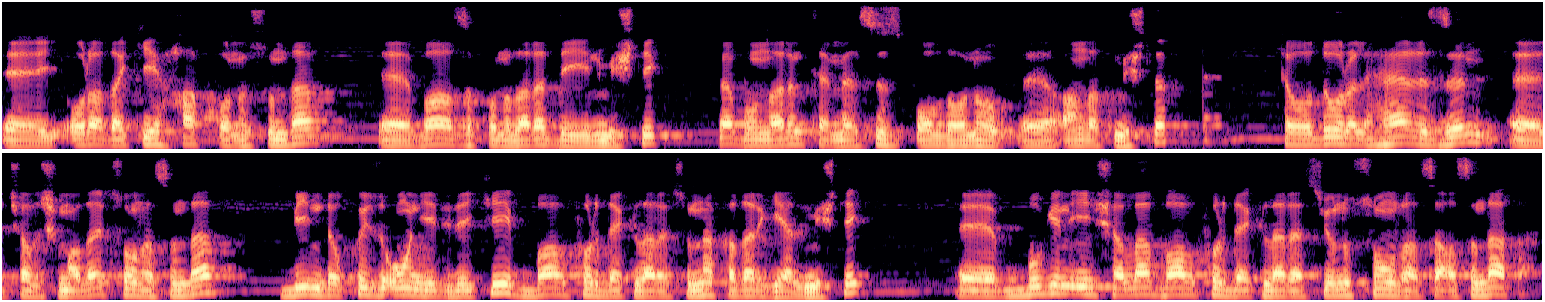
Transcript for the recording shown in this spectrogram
e, oradaki hak konusunda e, bazı konulara değinmiştik ve bunların temelsiz olduğunu e, anlatmıştık. Theodor Herzl'in e, çalışmaları sonrasında 1917'deki Balfour Deklarasyonu'na kadar gelmiştik. E, Bugün inşallah Balfour Deklarasyonu sonrası aslında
